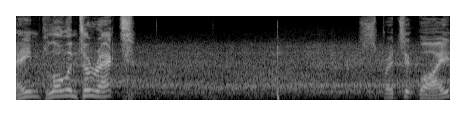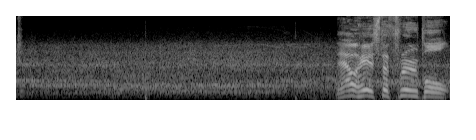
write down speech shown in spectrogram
Aimed long and direct. Spreads it wide. Now here's the through ball.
